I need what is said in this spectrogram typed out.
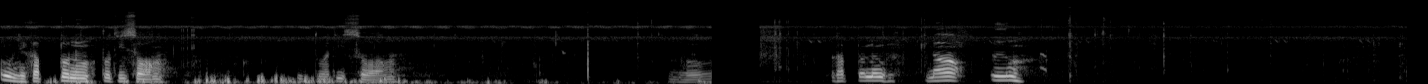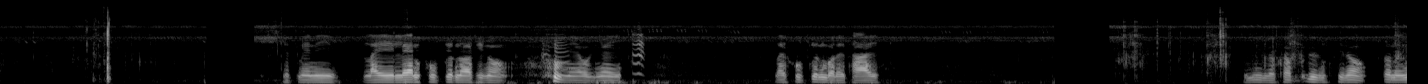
อู้นี่ครับตัวหนึ่งตัวที่สองตัวที่สองโอ้ครับตัวหนึ่งพี่น้องอึ่ง เห็ดแม่นี่ไล่แลนคูบจนว่าพี่น้องแนวไงไล่คูบจนบ่ได้ทายนี่แหละครับอึ้งพี่น้องตัวหนึ่ง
